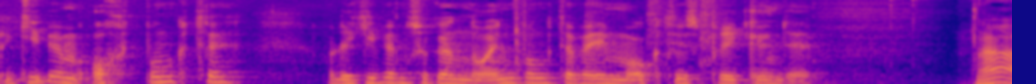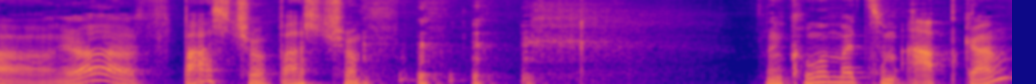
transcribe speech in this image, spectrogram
Ich gebe ihm 8 Punkte oder ich gebe ihm sogar 9 Punkte, weil ich mag das Prickelnde. Ah, ja, passt schon, passt schon. Dann kommen wir mal zum Abgang.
